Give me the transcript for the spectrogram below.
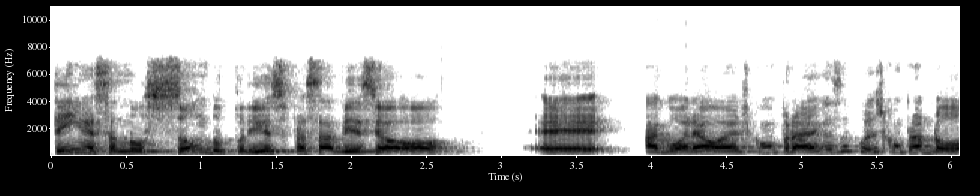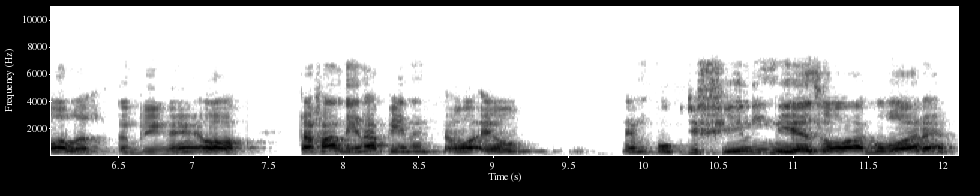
tenho essa noção do preço para saber se, assim, ó, ó é, agora é a hora de comprar. É a mesma coisa de comprar dólar também, né? Ó, tá valendo a pena. Ó, eu, é um pouco de feeling mesmo. Ó, agora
